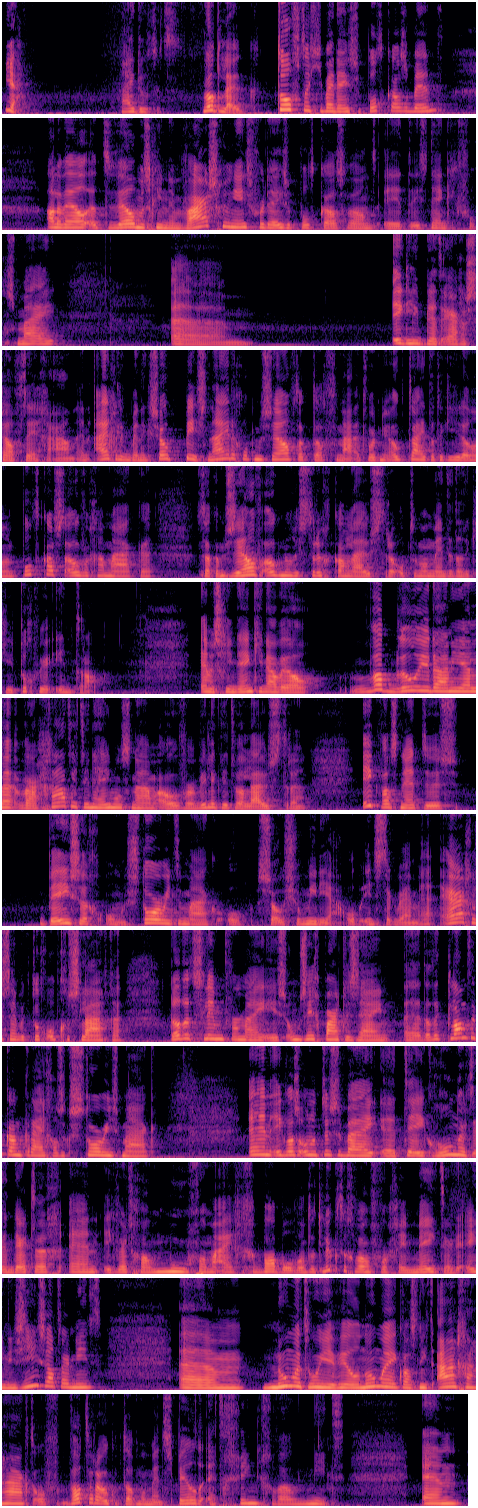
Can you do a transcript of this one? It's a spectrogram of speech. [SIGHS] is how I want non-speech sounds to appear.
Ja, hij doet het. Wat leuk. Tof dat je bij deze podcast bent. Alhoewel het wel misschien een waarschuwing is voor deze podcast, want het is denk ik volgens mij. ehm, ik liep net ergens zelf tegenaan. En eigenlijk ben ik zo pisnijdig op mezelf dat ik dacht van nou, het wordt nu ook tijd dat ik hier dan een podcast over ga maken. Zodat ik hem zelf ook nog eens terug kan luisteren op de momenten dat ik hier toch weer intrap. En misschien denk je nou wel, wat bedoel je Danielle? Waar gaat dit in hemelsnaam over? Wil ik dit wel luisteren? Ik was net dus bezig om een story te maken op social media, op Instagram. Ergens heb ik toch opgeslagen dat het slim voor mij is om zichtbaar te zijn. eh, dat ik klanten kan krijgen als ik stories maak. En ik was ondertussen bij eh, take 130 en ik werd gewoon moe van mijn eigen gebabbel. Want het lukte gewoon voor geen meter. De energie zat er niet. Ehm, noem het hoe je wil noemen. Ik was niet aangehaakt of wat er ook op dat moment speelde. Het ging gewoon niet. En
